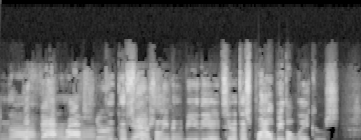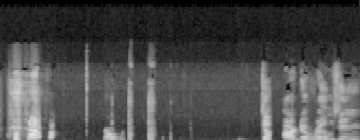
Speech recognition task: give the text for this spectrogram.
Nah, With that no, no. roster, Th- the Spurs yes. don't even be the eight seed. At this point, it'll be the Lakers. That so DeMar DeRozan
